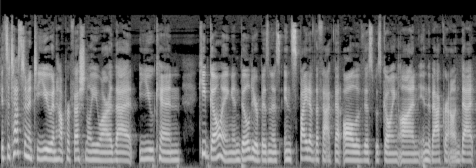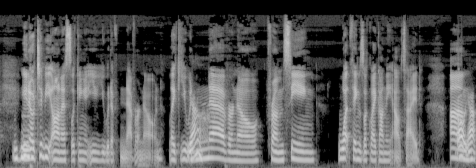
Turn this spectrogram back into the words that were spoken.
it's a testament to you and how professional you are that you can keep going and build your business in spite of the fact that all of this was going on in the background that Mm-hmm. you know to be honest looking at you you would have never known like you would Yeah. never know from seeing what things look like on the outside um, oh, yeah.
